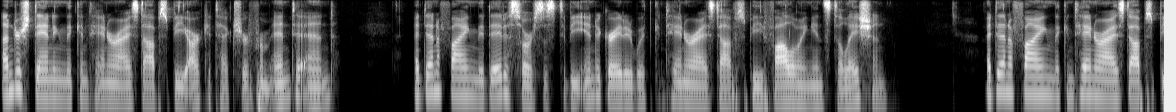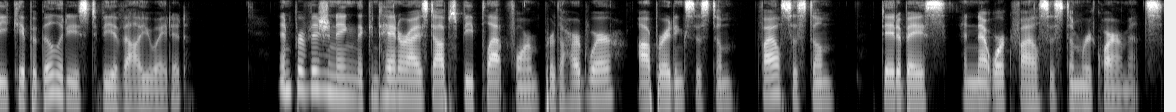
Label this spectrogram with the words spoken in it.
understanding the Containerized OPSB architecture from end to end, identifying the data sources to be integrated with Containerized OPSB following installation, identifying the Containerized OPSB capabilities to be evaluated, and provisioning the containerized OPSB platform per the hardware, operating system, file system, database, and network file system requirements.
